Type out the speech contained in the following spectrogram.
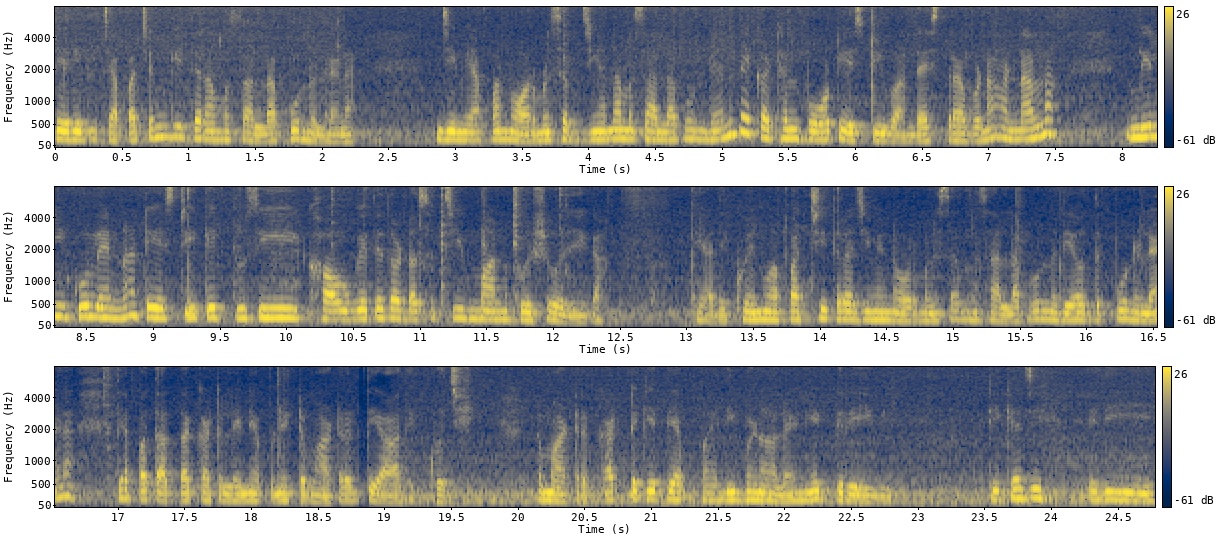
ਤੇ ਇਹਦੇ ਵਿੱਚ ਆਪਾਂ ਚੰਗੀ ਤਰ੍ਹਾਂ ਮਸਾਲਾ ਭੁੰਨ ਲੈਣਾ ਜਿਵੇਂ ਆਪਾਂ ਨਾਰਮਲ ਸਬਜ਼ੀਆਂ ਦਾ ਮਸਾਲਾ ਭੁੰਨਦੇ ਆ ਨਾ, ਤੇ ਕਟਲ ਬਹੁਤ ਟੇਸਟੀ ਬਣਦਾ ਇਸ ਤਰ੍ਹਾਂ ਬਣਾਉਣ ਨਾਲ ਨਾ। ਬਿਲਕੁਲ ਇੰਨਾ ਟੇਸਟੀ ਕਿ ਤੁਸੀਂ ਖਾਓਗੇ ਤੇ ਤੁਹਾਡਾ ਸੱਚੀ ਮਨ ਖੁਸ਼ ਹੋ ਜਾਏਗਾ। ਤੇ ਆ ਦੇਖੋ ਇਹਨੂੰ ਆਪਾਂ ਅੱਛੀ ਤਰ੍ਹਾਂ ਜਿਵੇਂ ਨਾਰਮਲ ਸਭ ਮਸਾਲਾ ਭੁੰਨਦੇ ਆ, ਉਧਰ ਭੁੰਨ ਲੈਣਾ ਤੇ ਆਪਾਂ ਤਾਤਾ ਤੱਕ ਕੱਟ ਲੈਣੇ ਆਪਣੇ ਟਮਾਟਰ ਤੇ ਆ ਦੇਖੋ ਜੀ, ਟਮਾਟਰ ਕੱਟ ਕੇ ਤੇ ਆਪਾਂ ਇਹਦੀ ਬਣਾ ਲੈਣੀ ਹੈ ਗ੍ਰੇਵੀ ਠੀਕ ਹੈ ਜੀ, ਇਹਦੀ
